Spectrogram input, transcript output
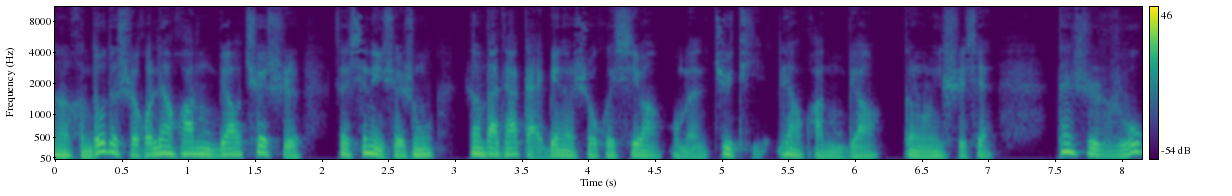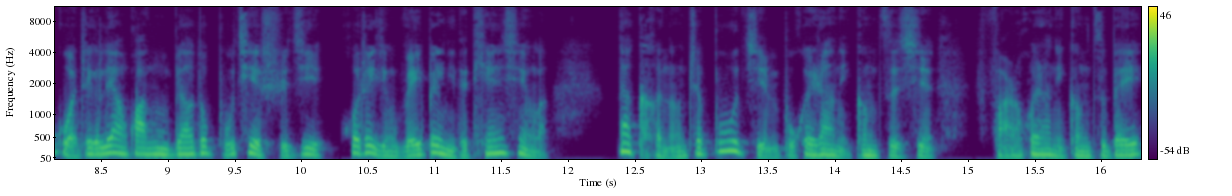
嗯，很多的时候，量化目标确实在心理学中让大家改变的时候，会希望我们具体量化目标更容易实现。但是如果这个量化目标都不切实际，或者已经违背你的天性了，那可能这不仅不会让你更自信，反而会让你更自卑。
